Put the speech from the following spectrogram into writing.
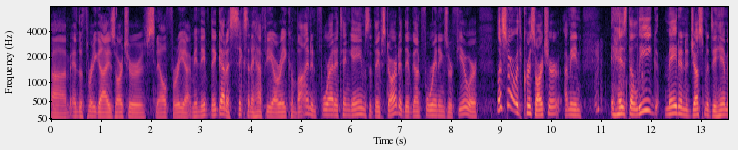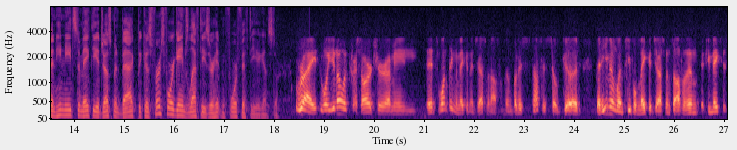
um, and the three guys, Archer, Snell, Faria. I mean, they've, they've got a six and a half ERA combined in four out of 10 games that they've started. They've gone four innings or fewer. Let's start with Chris Archer. I mean, has the league made an adjustment to him and he needs to make the adjustment back because first four games lefties are hitting 450 against him? Right. Well, you know, with Chris Archer, I mean, it's one thing to make an adjustment off of him, but his stuff is so good that even when people make adjustments off of him, if he makes his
